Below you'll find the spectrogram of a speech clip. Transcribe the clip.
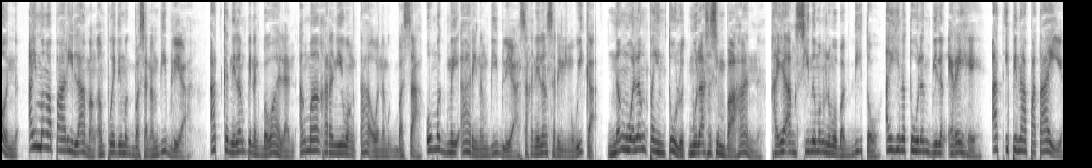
Noon ay mga pari lamang ang pwedeng magbasa ng Biblia at kanilang pinagbawalan ang mga karaniwang tao na magbasa o magmay-ari ng Biblia sa kanilang sariling wika nang walang pahintulot mula sa simbahan. Kaya ang sino mang lumabag dito ay hinatulan bilang erehe at ipinapatay.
